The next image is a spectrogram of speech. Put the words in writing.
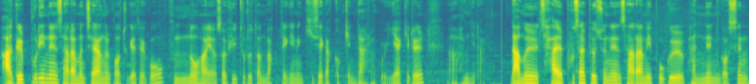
악을 뿌리는 사람은 재앙을 거두게 되고 분노하여서 휘두르던 막대기는 기세가 꺾인다라고 이야기를 어, 합니다. 남을 잘 보살펴주는 사람이 복을 받는 것은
